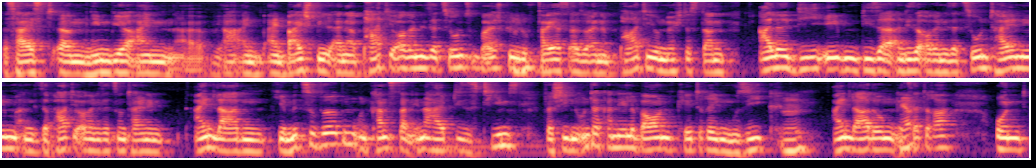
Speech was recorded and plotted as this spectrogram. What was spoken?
Das heißt, ähm, nehmen wir ein, äh, ja, ein, ein Beispiel einer Partyorganisation zum Beispiel. Mhm. Du feierst also eine Party und möchtest dann alle, die eben dieser, an dieser Organisation teilnehmen, an dieser Partyorganisation teilnehmen, einladen, hier mitzuwirken und kannst dann innerhalb dieses Teams verschiedene Unterkanäle bauen, Catering, Musik, Einladungen Ja. etc. Und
